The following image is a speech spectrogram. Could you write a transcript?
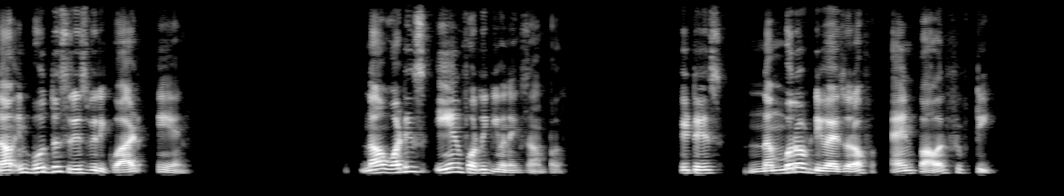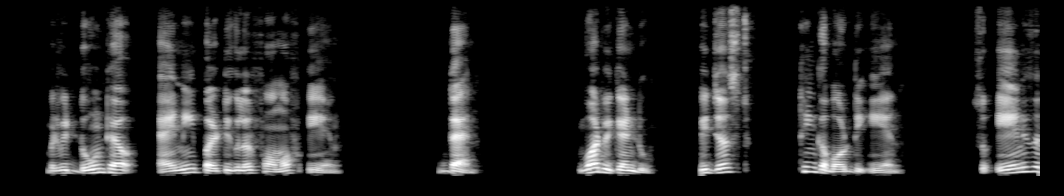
Now in both the series we required an. Now what is an for the given example? It is number of divisor of n power 50 but we don't have any particular form of an. Then what we can do? We just think about the an. So an is the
